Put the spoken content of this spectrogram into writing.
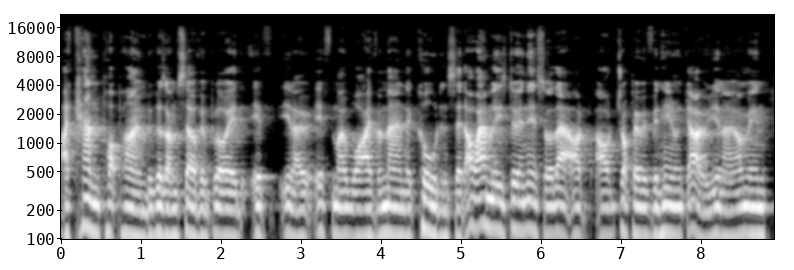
I can pop home because I'm self-employed. If you know, if my wife Amanda called and said, "Oh, Emily's doing this or that," I'll, I'll drop everything here and go. You know, I mean,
